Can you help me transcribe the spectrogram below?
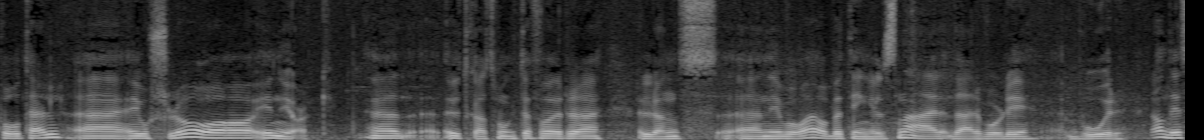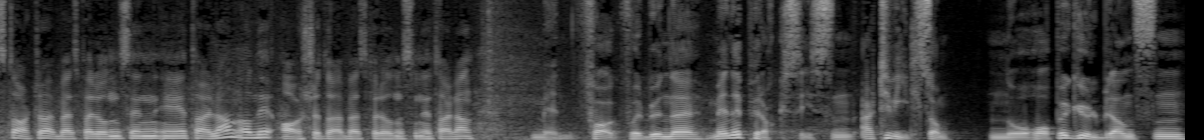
på hotell i Oslo og i New York. Eh, utgangspunktet for lønnsnivået og betingelsene er der hvor de bor. De starter arbeidsperioden sin i Thailand, og de avslutter arbeidsperioden sin i Thailand. Men Fagforbundet mener praksisen er tvilsom. Nå håper Gulbrandsen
